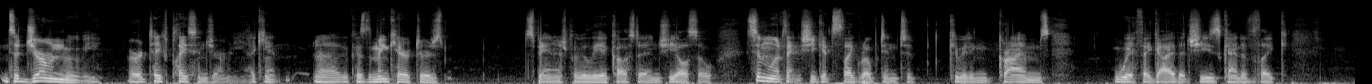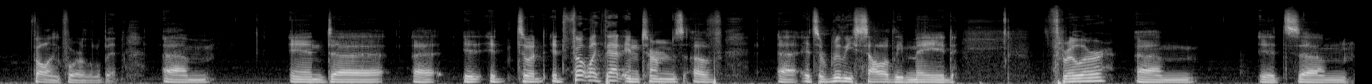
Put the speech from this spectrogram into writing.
it's a German movie or it takes place in Germany. I can't uh, because the main character is Spanish, played by Laia Costa, and she also similar thing. She gets like roped into committing crimes with a guy that she's kind of like falling for a little bit, um, and uh, uh, it, it so it, it felt like that in terms of uh, it's a really solidly made thriller. Um, it's um,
